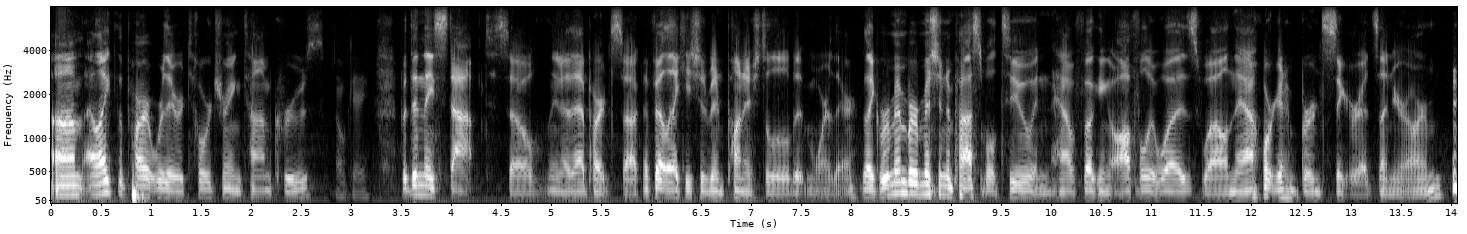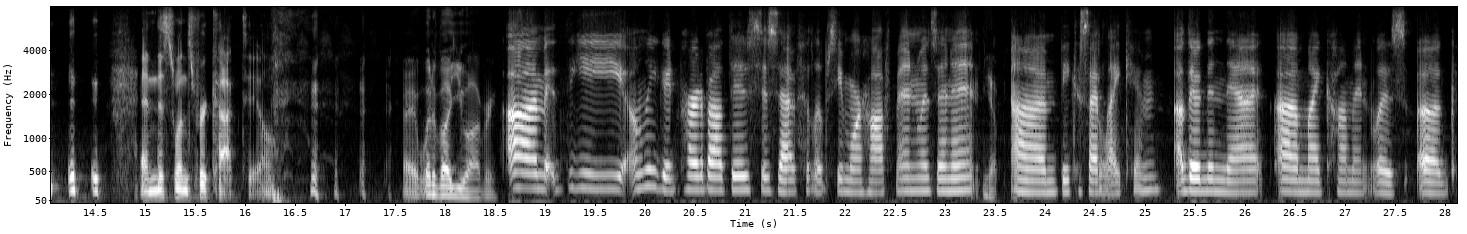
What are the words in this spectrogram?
Um, I like the part where they were torturing Tom Cruise. Okay. But then they stopped, so you know that part sucked. I felt like he should have been punished a little bit more there. Like, remember Mission Impossible 2 and how fucking awful it was? Well, now we're gonna burn cigarettes on your arm, and this one's for cocktail. All right. What about you, Aubrey? Um, the only good part about this is that Philip Seymour Hoffman was in it. Yep. Um, because I like him. Other than that, uh, my comment was ugh.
